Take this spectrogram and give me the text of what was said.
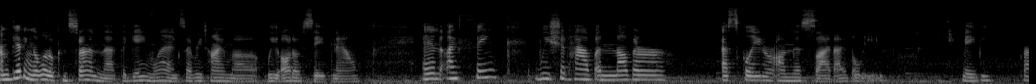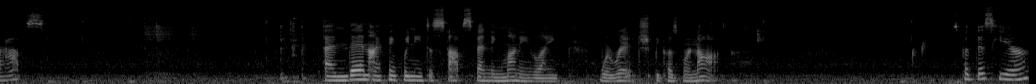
I'm getting a little concerned that the game lags every time uh, we autosave now. And I think we should have another escalator on this side, I believe. Maybe, perhaps. And then I think we need to stop spending money like we're rich, because we're not. Let's put this here.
